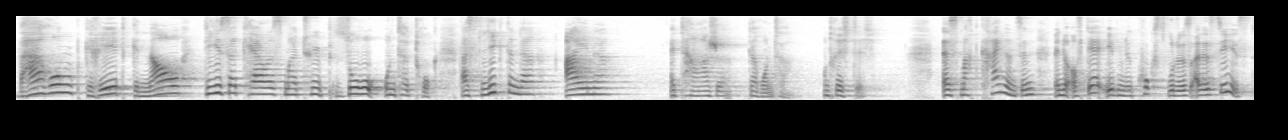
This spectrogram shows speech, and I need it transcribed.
warum gerät genau dieser Charisma-Typ so unter Druck? Was liegt denn da eine Etage darunter? Und richtig, es macht keinen Sinn, wenn du auf der Ebene guckst, wo du das alles siehst.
